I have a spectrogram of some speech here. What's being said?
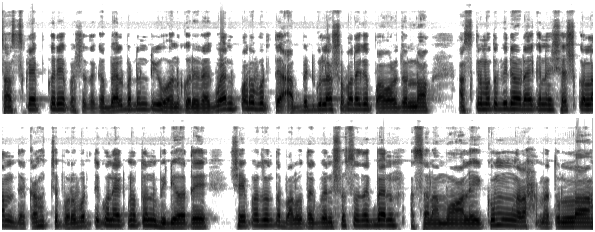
সাবস্ক্রাইব করে পাশে থাকা বেল বাটনটি অন করে রাখবেন। পরবর্তী আপডেটগুলো সবার আগে পাওয়ার জন্য আজকের মতো ভিডিওটা এখানে শেষ করলাম। দেখা হচ্ছে পরবর্তী কোনো এক নতুন ভিডিওতে। সেই পর্যন্ত ভালো থাকবেন, সুস্থ থাকবেন। আসসালামু আলাইকুম রহমতুল্লাহ।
